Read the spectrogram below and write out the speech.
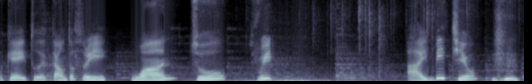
Okay, to the count of three. One, two, three. I beat you.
